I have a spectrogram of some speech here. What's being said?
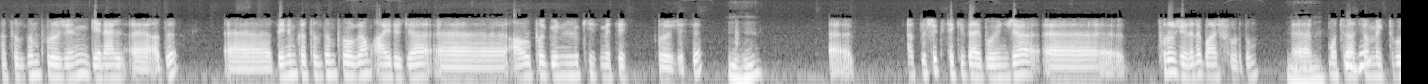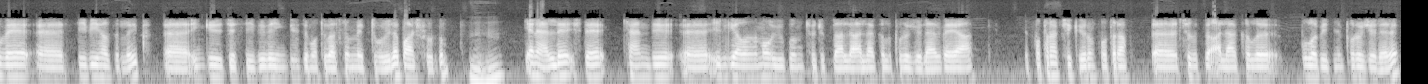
katıldığım projenin genel e, adı. E, benim katıldığım program ayrıca e, Avrupa Gönüllülük Hizmeti projesi. Hı hı. E, yaklaşık 8 ay boyunca e, projelere başvurdum. E, motivasyon Hı hı. mektubu ve e, CV hazırlayıp e, İngilizce CV ve İngilizce motivasyon mektubuyla başvurdum. Hı hı. Genelde işte kendi e, ilgi alanıma uygun çocuklarla alakalı projeler veya fotoğraf çekiyorum fotoğrafçılıkla alakalı bulabildiğim projeleri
